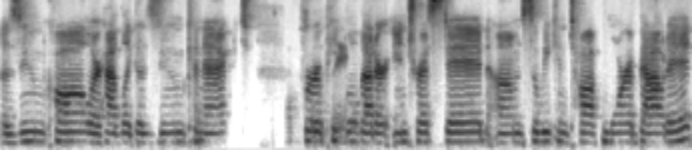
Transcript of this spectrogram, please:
a zoom call or have like a zoom connect Absolutely. for people that are interested um, so we can talk more about it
